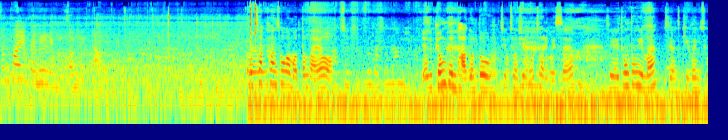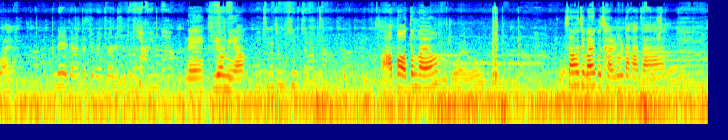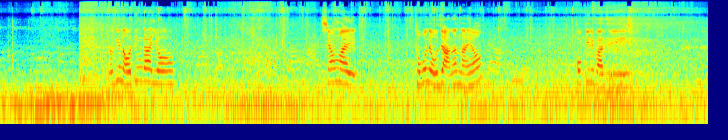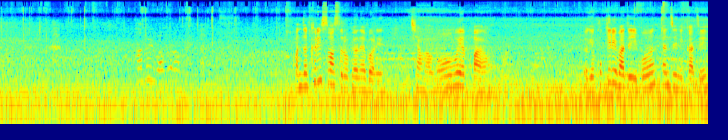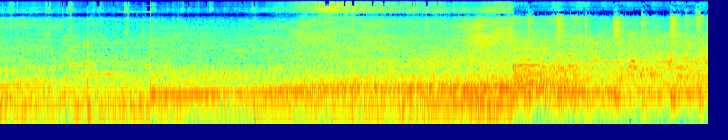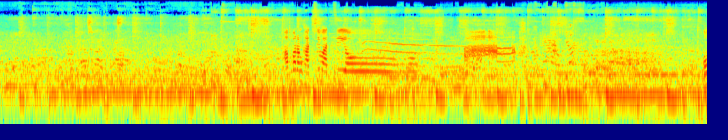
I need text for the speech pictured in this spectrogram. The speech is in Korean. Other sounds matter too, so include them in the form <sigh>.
스파이 패밀리 물건도 있다. 도착한 소감 어떤가요? 같이 기쁘고 신납니다. 여기 병든 닭은 또 지금 정신을 못 차리고 있어요. 지금 통통이만 지금 기분이 좋아요. 내일 되면 또 기분이 좋아질 수도. 아닌데요? 네, 귀염이요. 네, 제가 좀 귀엽긴 하죠. 자, 아빠 어떤가요? 좋아요. 좋아요. 싸우지 말고 잘 놀다 가자. 여긴 어딘가요? 치앙마이 저번에 오지 않았나요? 코끼리 바지. 밥을 먹으러 완전 크리스마스로 변해버린 치앙마이 너무 예뻐요. 여기 코끼리 바지 입은 현진이까지. 아빠랑 같이 왔지요.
